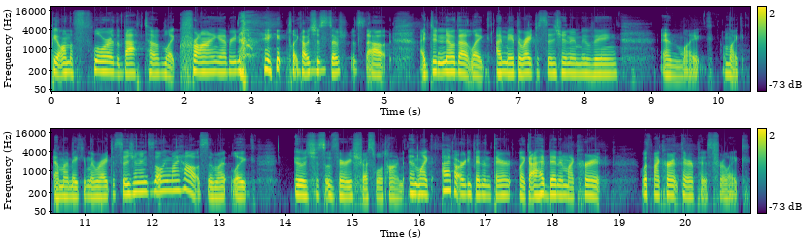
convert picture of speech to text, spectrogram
be on the floor of the bathtub like crying every night. like I was mm-hmm. just so stressed out. I didn't know that like I made the right decision in moving and like I'm like am I making the right decision in selling my house? Am I like it was just a very stressful time. And like I'd already been in there like I had been in my current with my current therapist for like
